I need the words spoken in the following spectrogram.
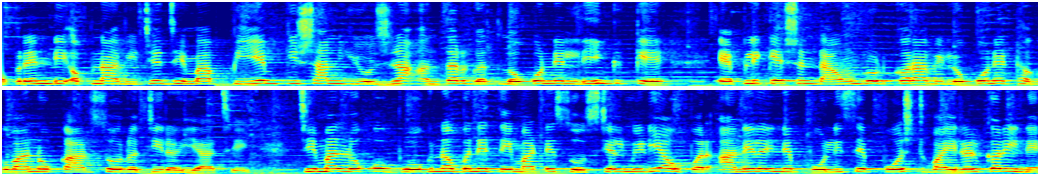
ઓપરેન્ડી અપનાવી છે, જેમાં પીએમ કિસાન યોજના અંતર્ગત લોકોને લિંક કે એપ્લિકેશન ડાઉનલોડ કરાવી લોકોને ઠગવાનો કારસો રચી રહ્યા છે. જેમાં લોકો ભોગ ન બને તે માટે સોશિયલ મીડિયા ઉપર આને લઈને પોલીસે પોસ્ટ વાયરલ કરીને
